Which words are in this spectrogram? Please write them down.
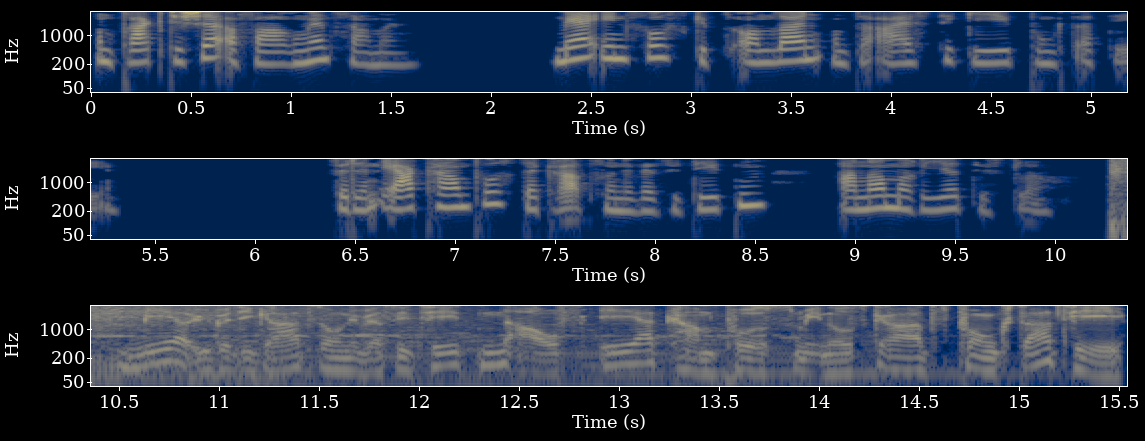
und praktische Erfahrungen sammeln. Mehr Infos gibt's online unter astg.at. Für den R-Campus der Graz Universitäten Anna-Maria Distler. Mehr über die Grazer Universitäten auf ercampus-graz.at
